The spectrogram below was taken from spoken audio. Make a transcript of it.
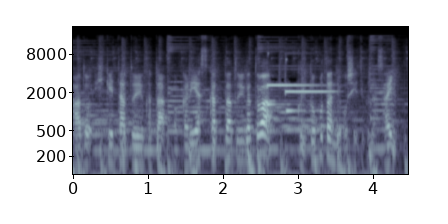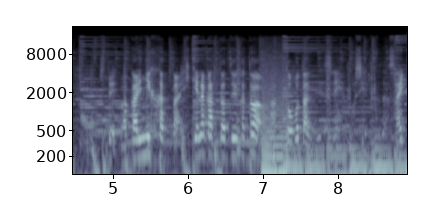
今日やったパート弾けたという方分かりやすかったという方はグッドボタンで教えてください。そして分かりにくかった引けなかったという方はバットボタンでですね教えてください。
